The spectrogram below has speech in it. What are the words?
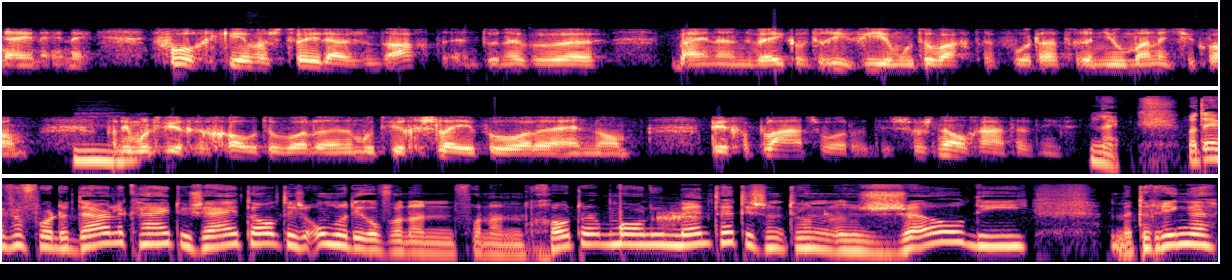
Nee, nee, nee. Vorige keer was 2008 en toen hebben we bijna een week of drie, vier moeten wachten voordat er een nieuw mannetje kwam. Mm. Want die moet weer gegoten worden, dan moet weer geslepen worden en dan weer geplaatst worden. Dus zo snel gaat het niet. Nee, want even voor de duidelijkheid, u zei het al, het is onderdeel van een, van een groter monument. Het is een, een zuil die met ringen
